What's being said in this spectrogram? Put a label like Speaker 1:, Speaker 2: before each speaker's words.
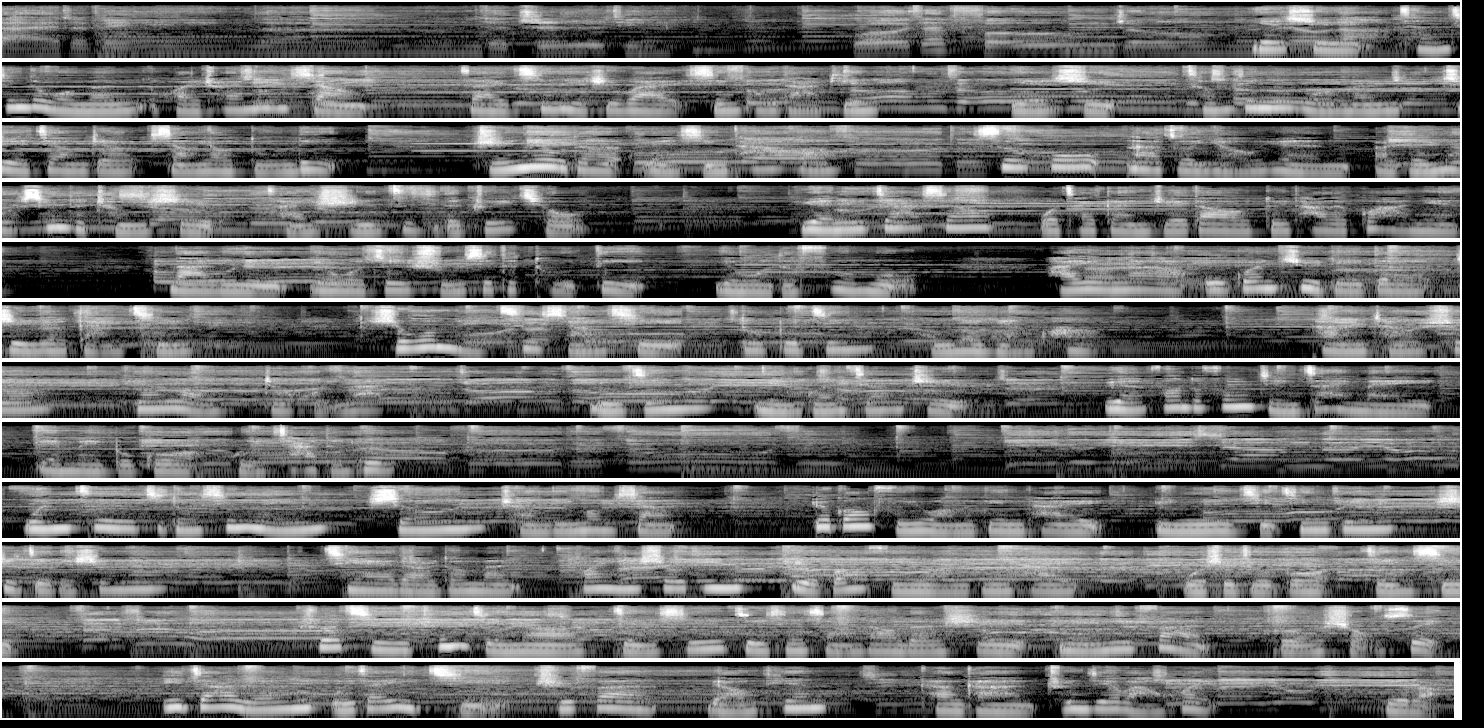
Speaker 1: 带着冰冷的肢体，我在风中。
Speaker 2: 也许曾经的我们怀揣梦想，在千里之外辛苦打拼；也许曾经的我们倔强着想要独立，执拗的远行他方。似乎那座遥远而又陌生的城市，才是自己的追求。远离家乡，我才感觉到对他的挂念。那里有我最熟悉的土地，有我的父母，还有那无关距离的炙热感情，使我每次想起都不禁红了眼眶。他们常说天冷就回来，如今年关将至，远方的风景再美，也美不过回家的路。文字激动心灵，声音传递梦想。月光抚育网络电台与您一起倾听世界的声音。亲爱的耳朵们，欢迎收听月光抚育网络电台，我是主播简溪。说起春节呢，简溪最先想到的是年夜饭和守岁，一家人围在一起吃饭聊天，看看春节晚会。对了。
